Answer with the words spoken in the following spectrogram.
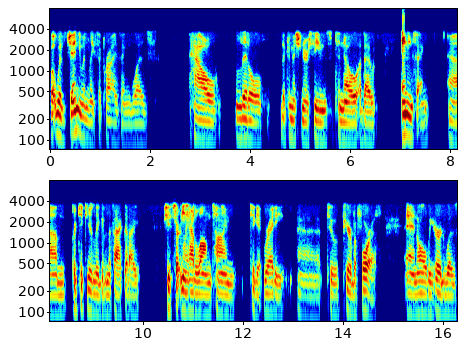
what was genuinely surprising was how little the commissioner seems to know about anything, um, particularly given the fact that I she certainly had a long time to get ready uh, to appear before us and all we heard was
